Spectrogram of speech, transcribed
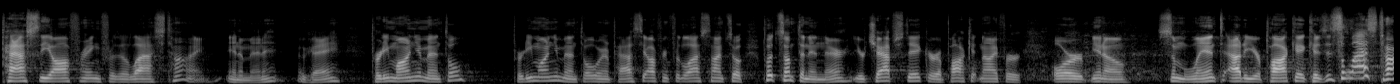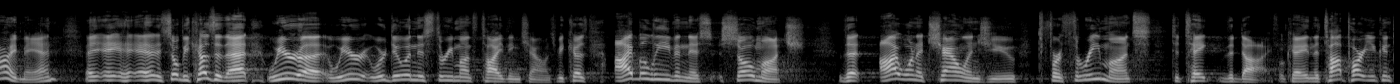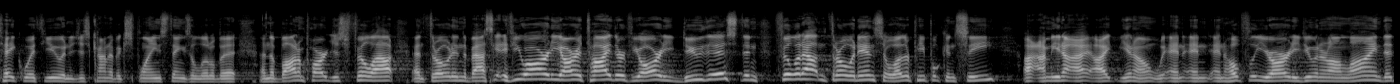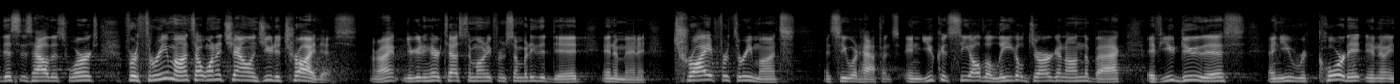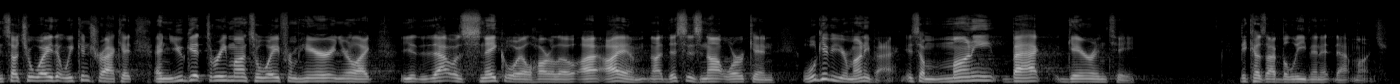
pass the offering for the last time in a minute, okay? Pretty monumental. Pretty monumental. We're going to pass the offering for the last time. So put something in there your chapstick or a pocket knife or, or you know, some lint out of your pocket because it's the last time, man. And so, because of that, we're, uh, we're, we're doing this three month tithing challenge because I believe in this so much that I want to challenge you for three months to take the dive, okay? And the top part you can take with you, and it just kind of explains things a little bit. And the bottom part, just fill out and throw it in the basket. If you already are a tither, if you already do this, then fill it out and throw it in so other people can see. I, mean, I, I, you know, and, and, and hopefully you're already doing it online, that this is how this works. For three months, I want to challenge you to try this, all right? You're going to hear testimony from somebody that did in a minute. Try it for three months and see what happens. And you could see all the legal jargon on the back. If you do this and you record it in, a, in such a way that we can track it, and you get three months away from here and you're like, that was snake oil, Harlow. I, I am not, this is not working. We'll give you your money back. It's a money back guarantee because I believe in it that much.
